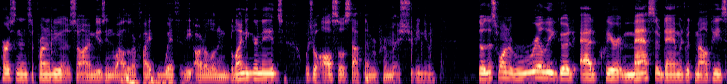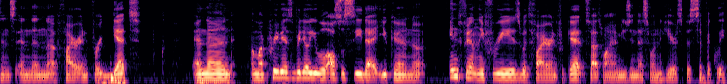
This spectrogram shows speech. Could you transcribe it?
person in front of you. So I'm using Wild Flight with the auto-loading blinding grenades, which will also stop them from shooting you. So this one, really good add clear, massive damage with Maleficence, and then Fire and Forget. And then on my previous video, you will also see that you can infinitely freeze with Fire and Forget, so that's why I'm using this one here specifically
